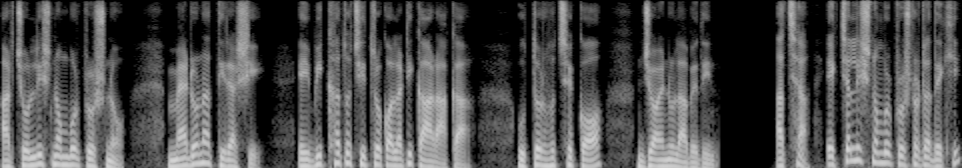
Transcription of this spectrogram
আর চল্লিশ নম্বর প্রশ্ন, ম্যাডোনা তিরাশি, এই বিখ্যাত চিত্রকলাটি কার আঁকা? উত্তর হচ্ছে ক, জয়নুল আবেদিন। আচ্ছা একচল্লিশ নম্বর প্রশ্নটা দেখি।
